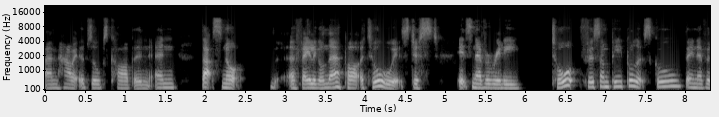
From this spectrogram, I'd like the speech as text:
um, how it absorbs carbon. And that's not a failing on their part at all. It's just it's never really taught for some people at school. They never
